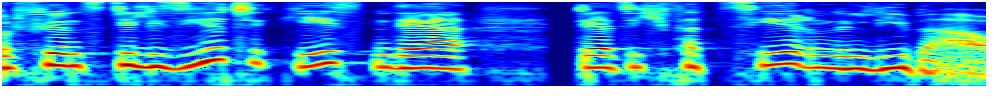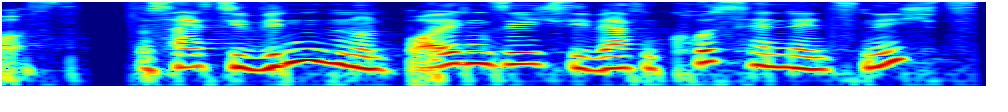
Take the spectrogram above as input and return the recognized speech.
und führen stilisierte Gesten der, der sich verzehrenden Liebe aus. Das heißt, sie winden und beugen sich, sie werfen Kusshände ins Nichts,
